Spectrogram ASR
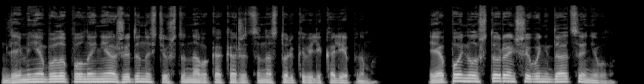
Для меня было полной неожиданностью, что навык окажется настолько великолепным. Я понял, что раньше его недооценивал.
